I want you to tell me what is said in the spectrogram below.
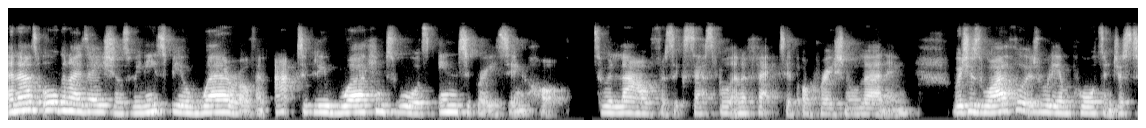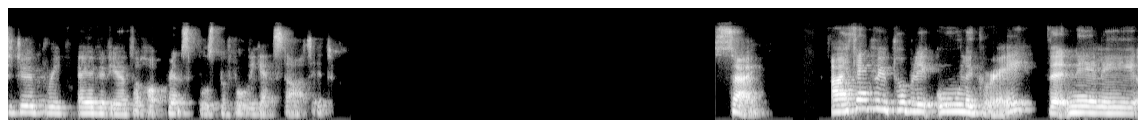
And as organizations, we need to be aware of and actively working towards integrating HOP to allow for successful and effective operational learning, which is why I thought it was really important just to do a brief overview of the HOP principles before we get started. So I think we probably all agree that nearly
